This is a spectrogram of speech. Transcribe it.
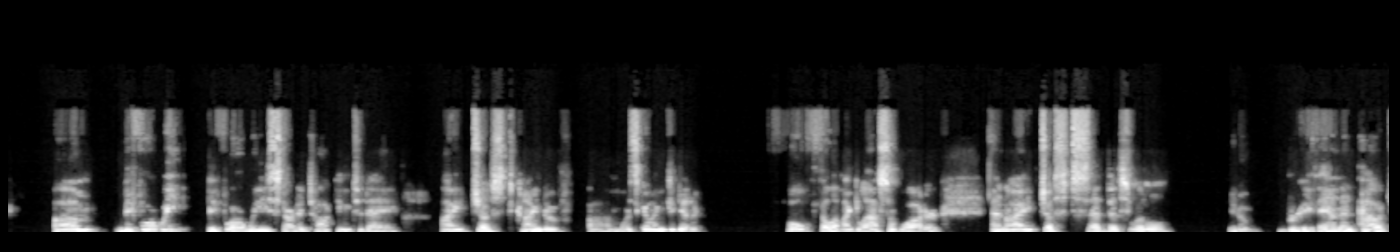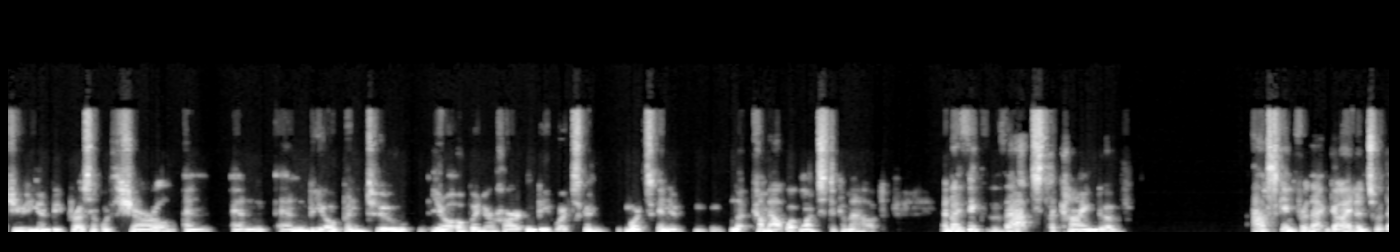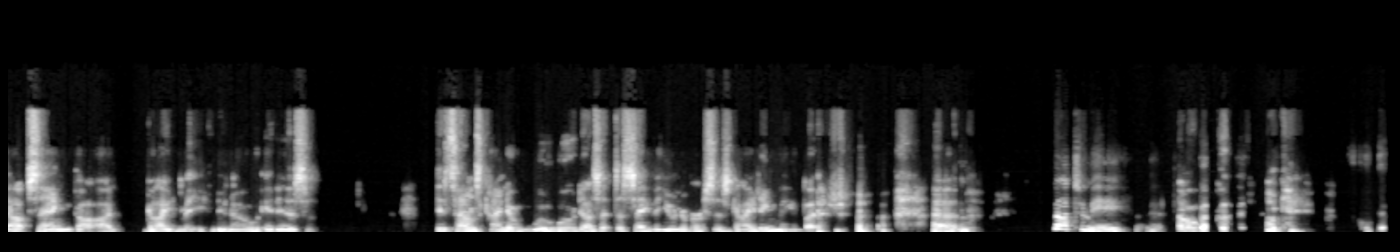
Um, before we before we started talking today, I just kind of um, was going to get a full fill up my glass of water, and I just said this little, you know, breathe in and out, Judy, and be present with Cheryl, and and and be open to you know open your heart and be what's going what's going to let come out what wants to come out. And i think that's the kind of asking for that guidance without saying god guide me you know it is it sounds kind of woo woo does it to say the universe is guiding me but um, not to me oh but, okay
